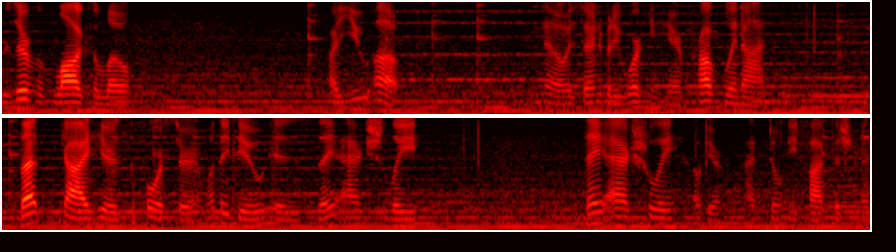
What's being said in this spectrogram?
Reserve of logs are low. Are you up? No. Is there anybody working here? Probably not. So that guy here is the forester, and what they do is they actually... They actually... Oh dear. I don't need five fishermen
